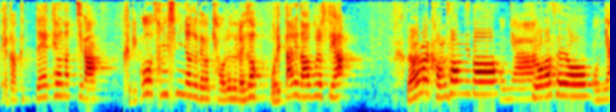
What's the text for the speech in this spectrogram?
내가 그때 태어났지라. 그리고 30년 후 내가 결혼을 해서 우리 딸이 나와버렸어요. 네, 할머니 감사합니다. 오냐. 들어가세요. 오냐.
